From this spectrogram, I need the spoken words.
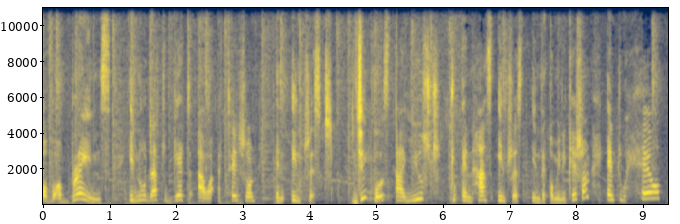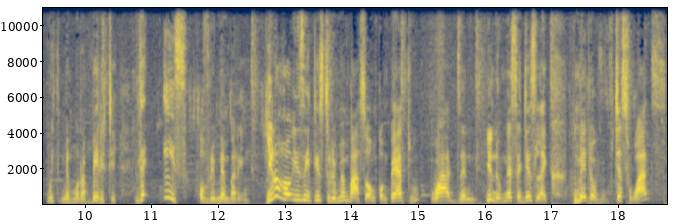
of our brains in order to get our attention and interest. Jingles are used to enhance interest in the communication and to help with memorability. The ease of remembering. You know how easy it is to remember a song compared to words and you know messages like made of just words?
